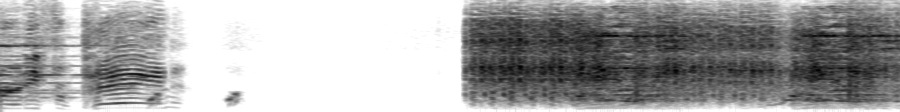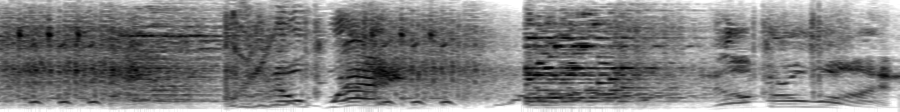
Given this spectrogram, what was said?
pretty for pain. no way! Number one.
